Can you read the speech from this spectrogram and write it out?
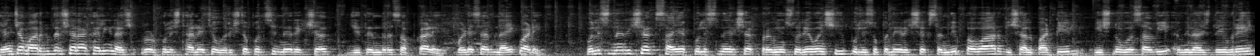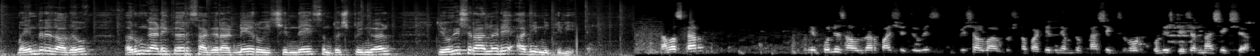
यांच्या मार्गदर्शनाखाली नाशिक रोड पोलीस ठाण्याचे वरिष्ठ पोलीस निरीक्षक जितेंद्र सपकाळे बडेसाहेब नाईकवाडे पोलीस निरीक्षक सहाय्यक पोलीस निरीक्षक प्रवीण सूर्यवंशी पोलीस उपनिरीक्षक संदीप पवार विशाल पाटील विष्णू गोसावी अविनाश देवरे महेंद्र जाधव अरुण गाडेकर सागर आडणे रोहित शिंदे संतोष पिंगळ योगेश रानडे आदींनी केली नमस्कार. मी पोलीस हवालदार पाचशे चोवीस विशाल बाळकृष्ण पाटील नेमणूक Nashik road police station Nashik शहर.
